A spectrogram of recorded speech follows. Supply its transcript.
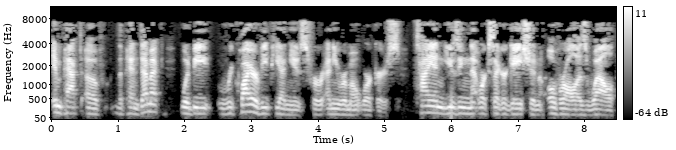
impact of the pandemic, would be require VPN use for any remote workers. Tie in using network segregation overall as well,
